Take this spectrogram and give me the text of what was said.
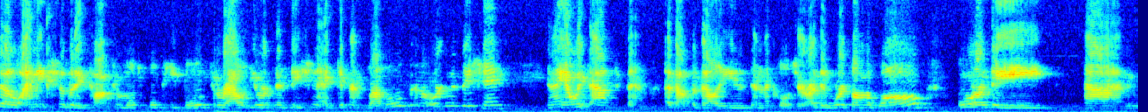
So I make sure that I talk to multiple people throughout the organization at different levels in the organization, and I always ask them about the values and the culture. Are they words on the wall, or are they um,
